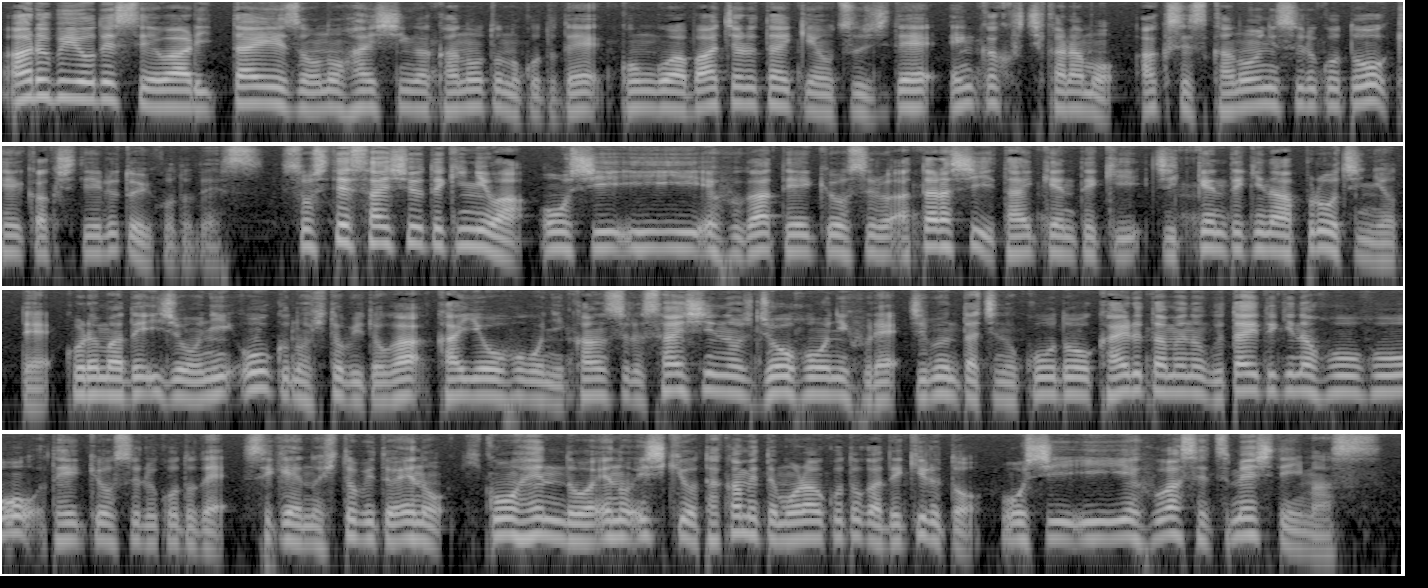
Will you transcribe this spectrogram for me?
RV オデッセイは立体映像の配信が可能とのことで今後はバーチャル体験を通じて遠隔地からもアクセス可能にすることを計画しているということです。ことです。そして最終的には OCEEF が提供する新しい体験的実験的なアプローチによってこれまで以上に多くの人々が海洋保護に関する最新の情報に触れ自分たちの行動を変えるための具体的な方法を提供することで世間の人々への気候変動への意識を高めてもらうことができると OCEEF は説明しています。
